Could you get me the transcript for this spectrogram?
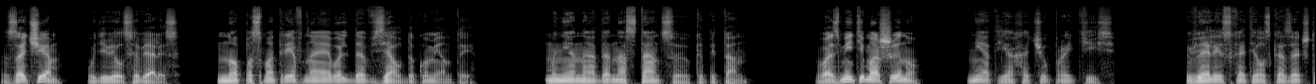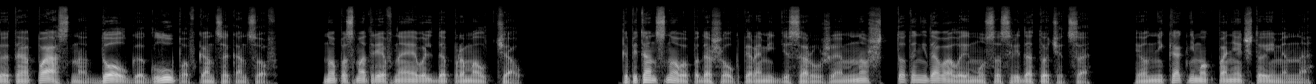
«Зачем?» — удивился Вялис. Но, посмотрев на Эвальда, взял документы. «Мне надо на станцию, капитан». «Возьмите машину». «Нет, я хочу пройтись». Вялис хотел сказать, что это опасно, долго, глупо, в конце концов. Но, посмотрев на Эвальда, промолчал. Капитан снова подошел к пирамиде с оружием, но что-то не давало ему сосредоточиться, и он никак не мог понять, что именно.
